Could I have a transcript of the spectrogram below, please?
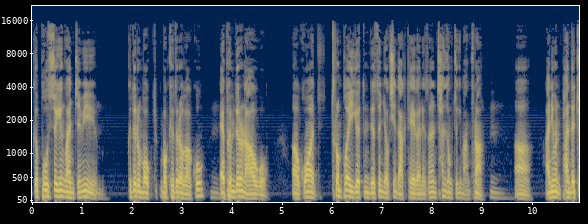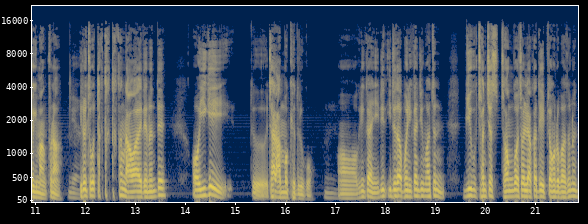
그 보수적인 관점이 음. 그대로 먹, 먹혀 들어가고 음. FM대로 나오고 어, 공화 트럼프가 이겼던 데서는 역시 낙태에 관해서는 찬성 쪽이 많구나. 음. 아, 아니면 반대 쪽이 많구나. 예. 이런 쪽으로 탁탁탁탁 나와야 되는데 어 이게 그 잘 안 먹혀들고 음. 어 그러니까 이러, 다 보니까 지금 하여튼 미국 전체 정거 전략가들 입장으로 봐서는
